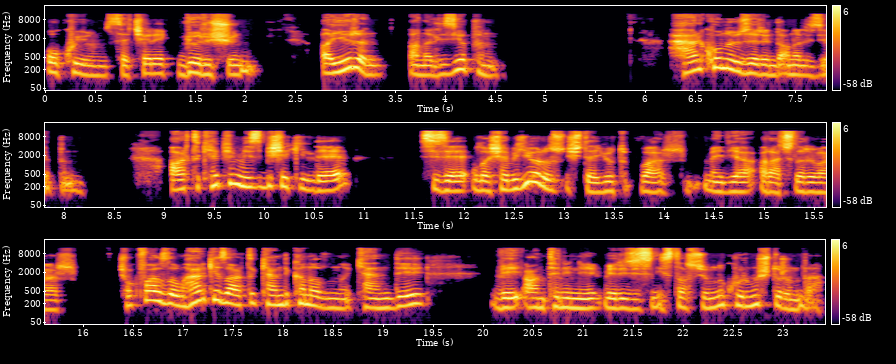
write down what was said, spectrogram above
okuyun, seçerek görüşün, ayırın, analiz yapın. Her konu üzerinde analiz yapın. Artık hepimiz bir şekilde size ulaşabiliyoruz. İşte YouTube var, medya araçları var, çok fazla herkes artık kendi kanalını, kendi ve antenini, vericisini, istasyonunu kurmuş durumda.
